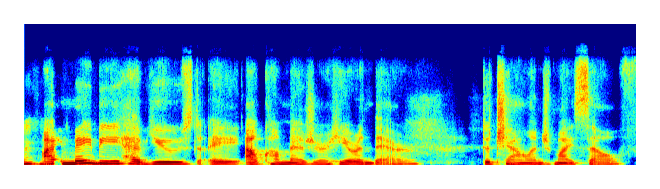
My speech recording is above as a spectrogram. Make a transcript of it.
Mhm. I maybe have used a outcome measure here and there to challenge myself,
